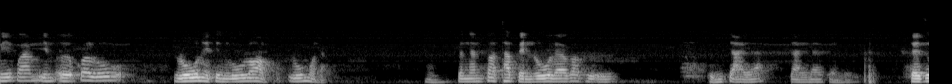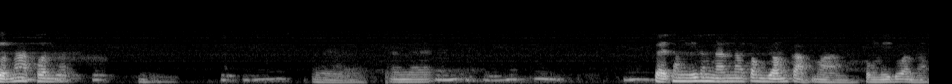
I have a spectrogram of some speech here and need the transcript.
มีความอิ่มเอิบก็รู้ รู้เนี่ยจึงรู้รอบรู้หมดอะดังนั้นก็ถ้าเป็นรู้แล้วก็คือ ถึงใจแล้วใจได้เป็นรู้แต่ส่วนมากคนก็อืมเออนั่นแหละแต่ทั้งนี้ทั้งนั้นนะต้องย้อนกลับมาตรงนี้ด้วยนะ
